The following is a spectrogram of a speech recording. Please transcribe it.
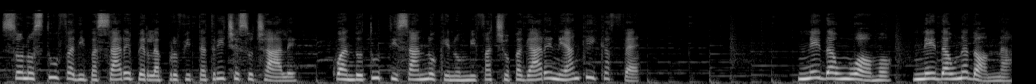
Sono stufa di passare per l'approfittatrice sociale, quando tutti sanno che non mi faccio pagare neanche i caffè. Né da un uomo, né da una donna.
